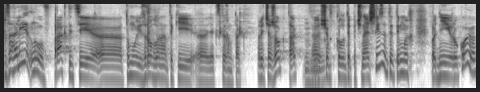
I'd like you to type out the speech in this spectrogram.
взагалі, ну в практиці е, тому і зроблено такий, е, як скажемо так, ричажок, так е, щоб коли ти починаєш різати, ти міг однією рукою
